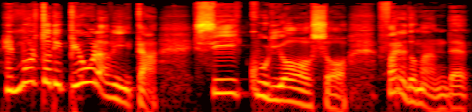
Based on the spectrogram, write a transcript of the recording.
È molto di più la vita. Sii curioso. Fare domande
